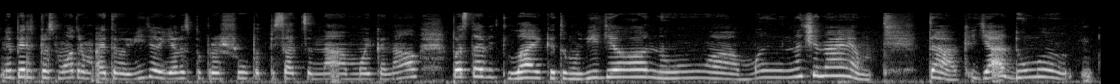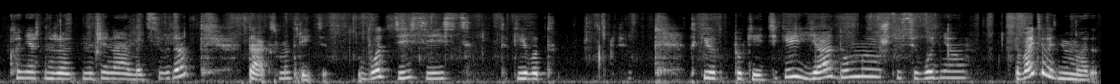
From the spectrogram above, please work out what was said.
но перед просмотром этого видео я вас попрошу подписаться на мой канал, поставить лайк этому видео, ну а мы начинаем. Так, я думаю, конечно же, начинаем отсюда. Так, смотрите, вот здесь есть такие вот, такие вот пакетики. Я думаю, что сегодня... Давайте возьмем этот.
